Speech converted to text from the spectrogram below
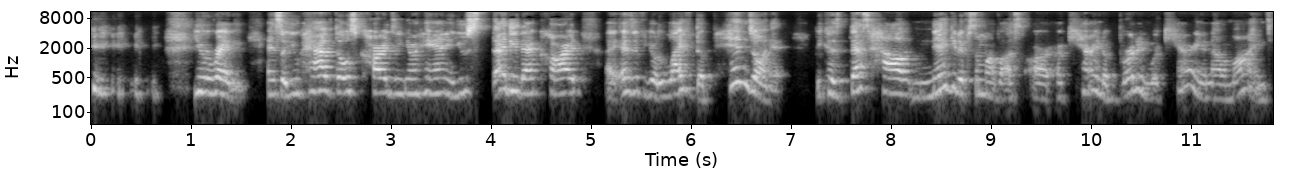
you're ready. And so you have those cards in your hand and you study that card as if your life depends on it because that's how negative some of us are, are carrying a burden we're carrying in our minds.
